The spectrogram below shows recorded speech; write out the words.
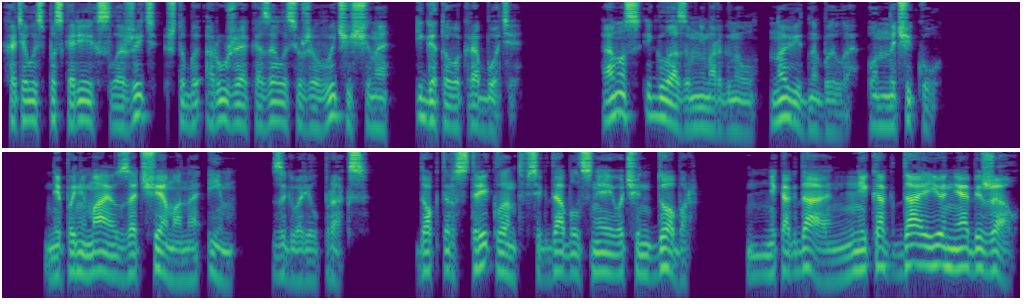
Хотелось поскорее их сложить, чтобы оружие оказалось уже вычищено и готово к работе. Амос и глазом не моргнул, но видно было, он на чеку. «Не понимаю, зачем она им», — заговорил Пракс. «Доктор Стрикланд всегда был с ней очень добр. Никогда, никогда ее не обижал.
